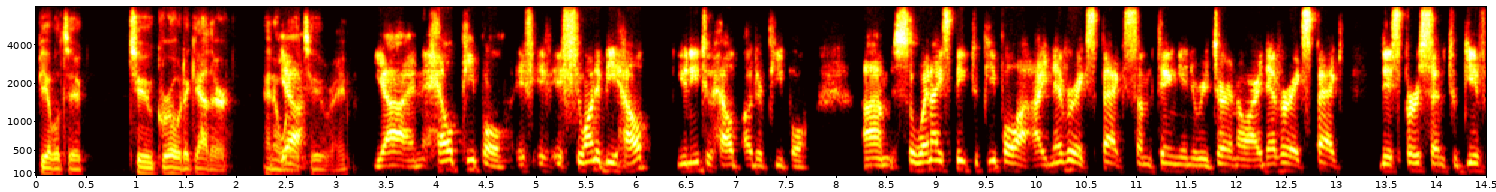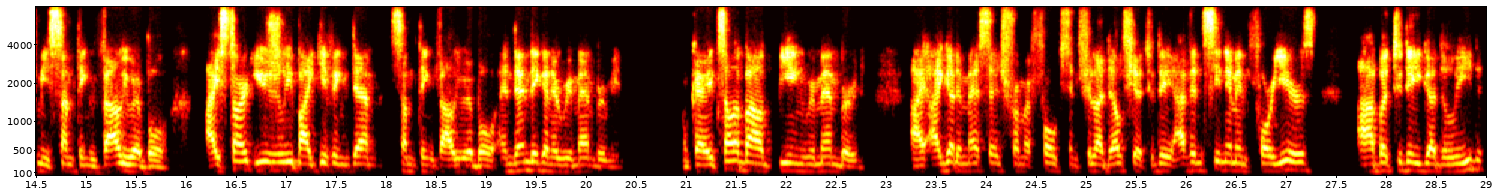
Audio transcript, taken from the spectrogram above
be able to to grow together in a yeah. way too, right? Yeah and help people. If, if, if you want to be helped you need to help other people. Um, so when i speak to people I, I never expect something in return or i never expect this person to give me something valuable. I start usually by giving them something valuable and then they're going to remember me. Okay? It's all about being remembered. I, I, got a message from a folks in philadelphia today. I haven't seen him in four years uh, but today he got the lead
